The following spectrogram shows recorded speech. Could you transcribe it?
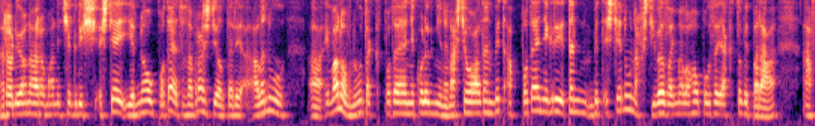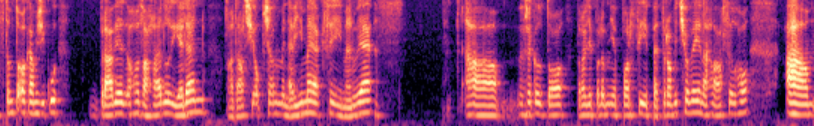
Rodiona Romaniče, když ještě jednou poté, co zavraždil tedy Alenu a Ivanovnu, tak poté několik dní nenavštěvoval ten byt a poté někdy ten byt ještě jednou navštívil, zajímalo ho pouze, jak to vypadá. A v tomto okamžiku právě ho zahlédl jeden a další občan, my nevíme, jak se jmenuje, a řekl to pravděpodobně Porfi Petrovičovi, nahlásil ho. A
